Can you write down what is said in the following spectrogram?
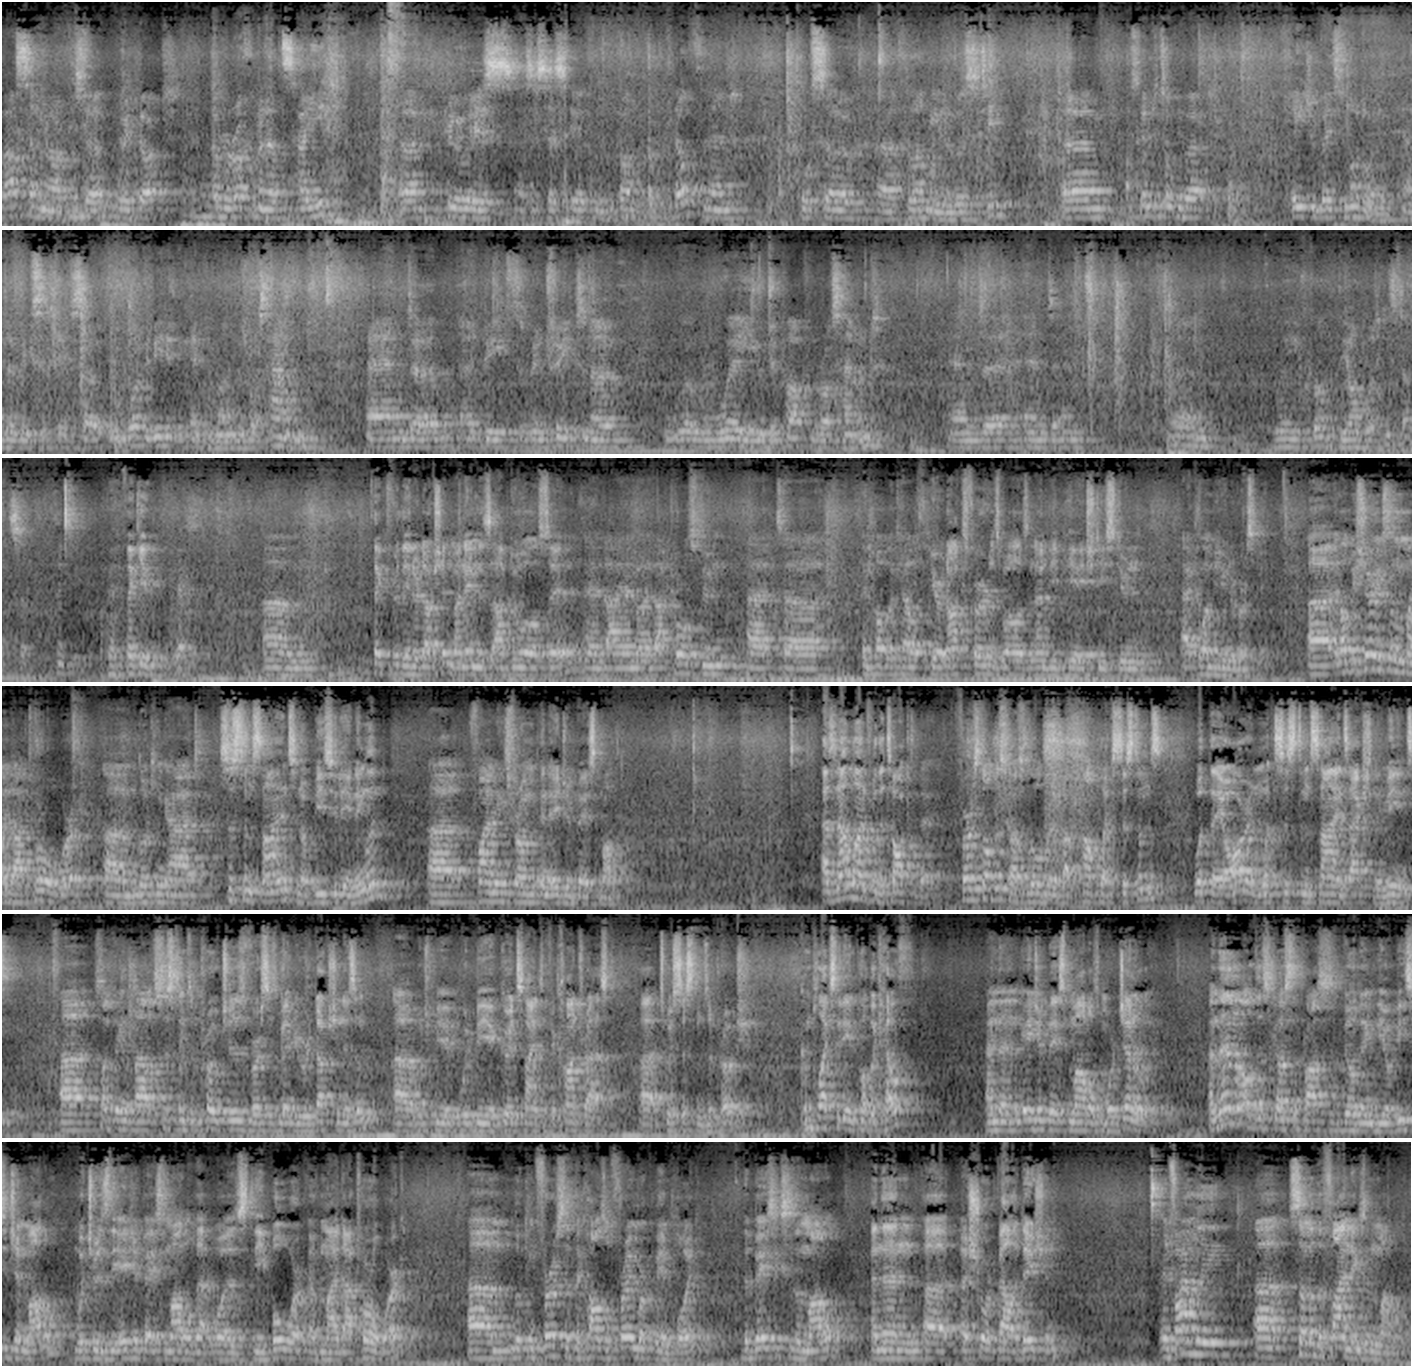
last seminar the term. We've got Dr. Rahman El Sayed, um, who is, as it says here, from the Department of Public Health and also uh, Columbia University. Um, he's going to be talking about agent-based modelling and obesity. So what immediately came to mind was Ross Hammond, and uh, I'd be sort of intrigued to know where you depart from Ross Hammond and uh, and and um, where you've gone beyond what he's done. So thank you. Okay, thank you. Yes. Um, thank you for the introduction. My name is Abdul El Sayed, and I am a doctoral student at uh, in public health here in Oxford, as well as an MD PhD student at Columbia University. Uh, and I'll be sharing some of my doctoral work um, looking at system science and obesity in England, uh, findings from an agent based model. As an outline for the talk today, first I'll discuss a little bit about complex systems, what they are, and what system science actually means. Uh, something about systems approaches versus maybe reductionism, uh, which be a, would be a good scientific contrast uh, to a systems approach. Complexity in public health, and then agent based models more generally. And then I'll discuss the process of building the Obesigent model, which was the agent based model that was the bulwark of my doctoral work. Um, looking first at the causal framework we employed, the basics of the model, and then uh, a short validation. And finally, uh, some of the findings of the model.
